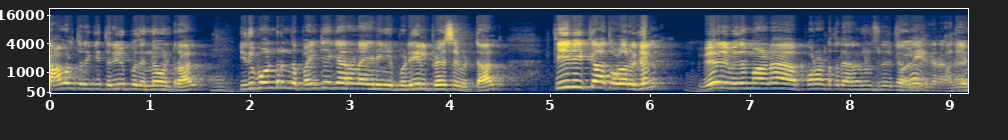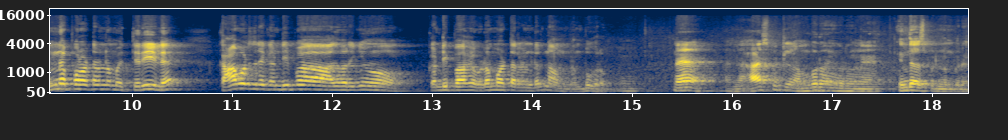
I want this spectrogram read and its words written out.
காவல்துறைக்கு தெரிவிப்பது என்னவென்றால் இதுபோன்று இந்த பைத்தியக்காரனை நீங்கள் வெளியில் பேசவிட்டால் திவிக தோழர்கள் வேறு விதமான போராட்டத்தில் இறங்கணும்னு சொல்லியிருக்காங்க. சொல்லியிருக்காங்க. அது என்ன போராட்டம்னு நமக்கு தெரியல. காவல்துறை கண்டிப்பாக அது வரைக்கும் கண்டிப்பாக விடமாட்டார்கள் என்று நாம் நம்புகிறோம். அண்ணே, அந்த ஹாஸ்பிட்டல் நம்பர் வாங்கி கொடுங்கண்ணே. எந்த ஹாஸ்பிட்டல் நம்பரு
